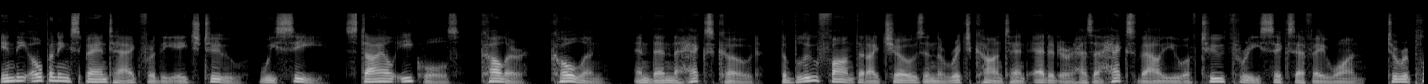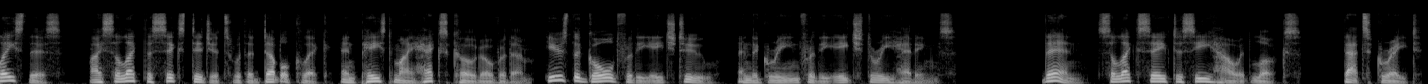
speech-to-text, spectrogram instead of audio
In the opening span tag for the H2, we see style equals color, colon, and then the hex code. The blue font that I chose in the Rich Content Editor has a hex value of 236FA1. To replace this, I select the six digits with a double click and paste my hex code over them. Here's the gold for the H2 and the green for the H3 headings. Then, select Save to see how it looks. That's great,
